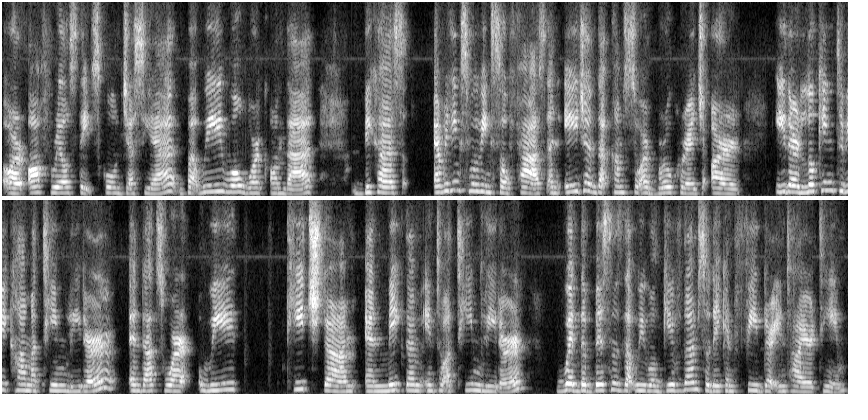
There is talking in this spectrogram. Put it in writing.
or off real estate school just yet, but we will work on that because everything's moving so fast. An agent that comes to our brokerage are either looking to become a team leader, and that's where we teach them and make them into a team leader with the business that we will give them so they can feed their entire team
